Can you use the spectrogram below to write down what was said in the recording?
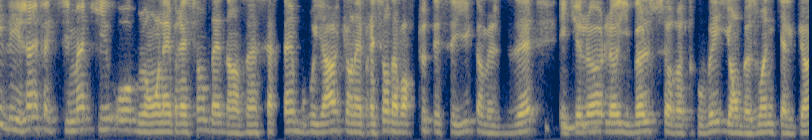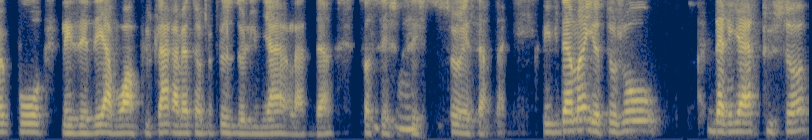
et des gens, effectivement, qui ont l'impression d'être dans un certain brouillard, qui ont l'impression d'avoir tout essayé, comme je disais, et que là, là, ils veulent se retrouver, ils ont besoin de quelqu'un pour les aider à voir plus clair, à mettre un peu plus de lumière là-dedans. Ça, c'est sûr et certain. Évidemment, il y a toujours derrière tout ça,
